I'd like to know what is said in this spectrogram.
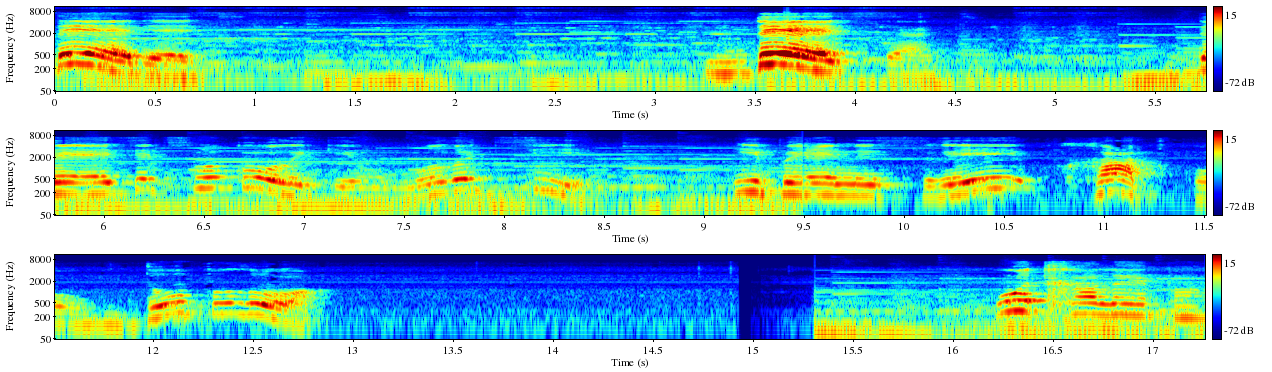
Дев'ять. Десять. Десять смаколиків. Молодці. І перенесли в хатку в дупло. От халепа.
